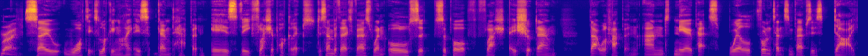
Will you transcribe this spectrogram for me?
Right. So what it's looking like is going to happen is the Flash apocalypse, December 31st, when all su- support for Flash is shut down. That will happen, and Neopets will, for all intents and purposes, die.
